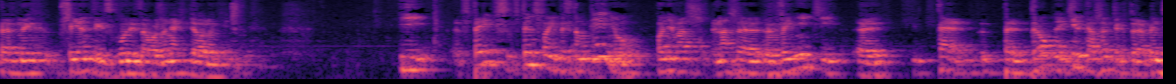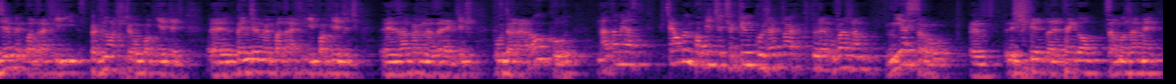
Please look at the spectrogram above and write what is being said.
pewnych przyjętych z góry założeniach ideologicznych. I w, tej, w tym swoim wystąpieniu, ponieważ nasze wyniki, te, te drobne kilka rzeczy, które będziemy potrafili z pewnością powiedzieć, będziemy potrafili powiedzieć zapewne za jakieś półtora roku, natomiast chciałbym powiedzieć o kilku rzeczach, które uważam nie są w świetle tego, co możemy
